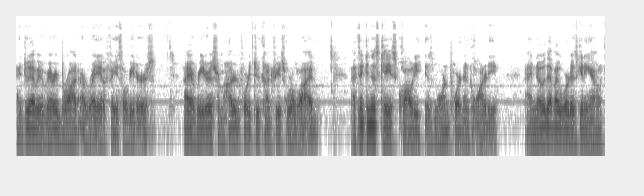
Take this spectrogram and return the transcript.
I do have a very broad array of faithful readers. I have readers from 142 countries worldwide. I think in this case, quality is more important than quantity. I know that my word is getting out,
